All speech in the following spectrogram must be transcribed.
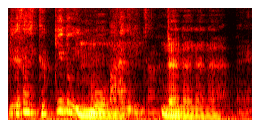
이게 사실 듣기도 있고 음. 말하기도 있잖아요. 네네네네. 네.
